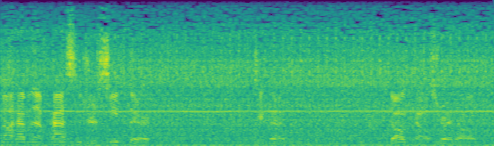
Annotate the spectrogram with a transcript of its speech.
not having that passenger seat there. Take that doghouse right off.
